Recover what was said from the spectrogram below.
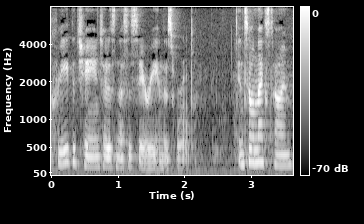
create the change that is necessary in this world. Until next time.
